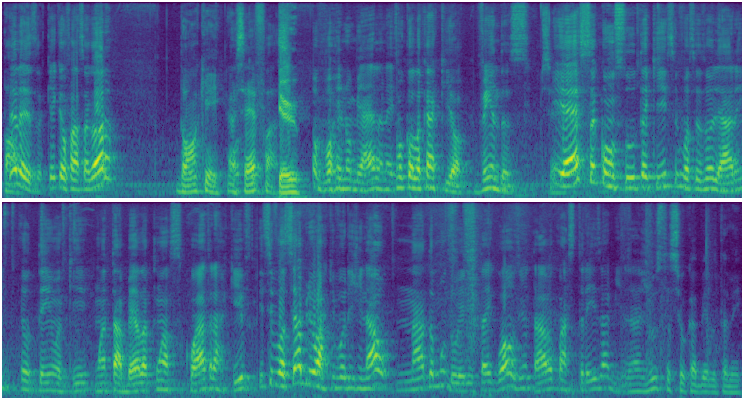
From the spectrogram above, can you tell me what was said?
Pau. Beleza. O que, que eu faço agora? Dá um ok. Essa é fácil. Eu vou renomear ela, né? Vou colocar aqui, ó, vendas. Certo. E essa consulta aqui, se vocês olharem, eu tenho aqui uma tabela com as quatro arquivos. E se você abrir o arquivo original, nada mudou. Ele tá igualzinho tava com as três abinhas. Ajusta seu cabelo também.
